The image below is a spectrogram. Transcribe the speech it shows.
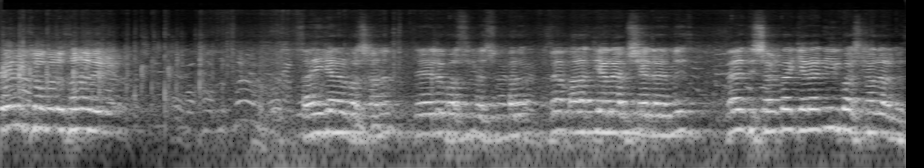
Ben mikrofonu sana veriyorum. Sayın Genel Başkanım, değerli basın mensupları ve Malatyalı hemşehrilerimiz ve dışarıda gelen il başkanlarımız.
